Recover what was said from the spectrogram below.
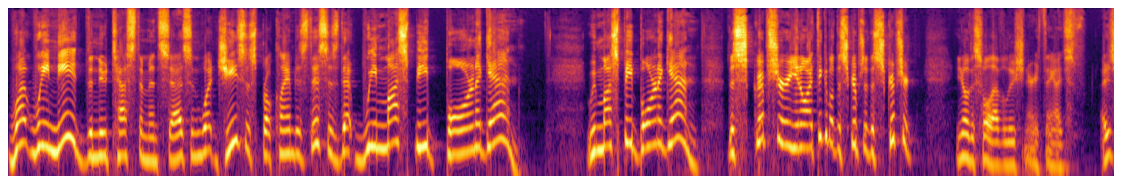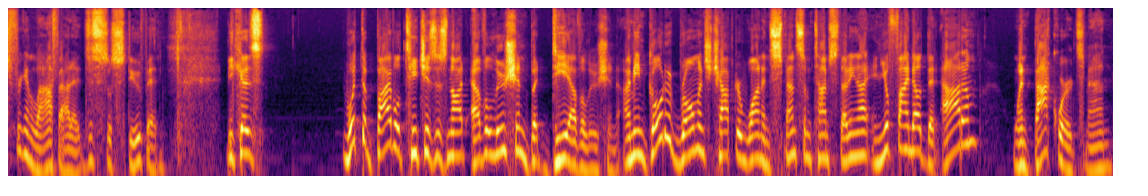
what we need, the New Testament says, and what Jesus proclaimed is this is that we must be born again. We must be born again. The scripture, you know, I think about the scripture, the scripture, you know, this whole evolutionary thing, I just I just freaking laugh at it. It's just so stupid. Because what the Bible teaches is not evolution, but de evolution. I mean, go to Romans chapter 1 and spend some time studying that, and you'll find out that Adam went backwards, man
